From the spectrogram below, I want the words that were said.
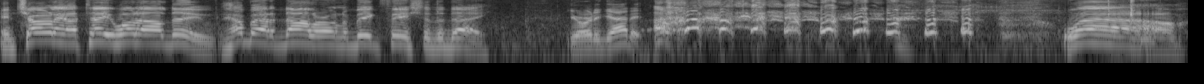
And Charlie, I'll tell you what I'll do. How about a dollar on the big fish of the day? You already got it. Wow.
